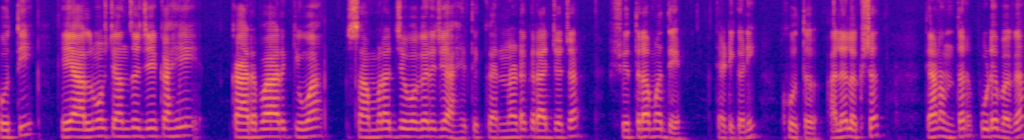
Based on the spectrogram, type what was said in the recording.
होती. हे ऑलमोस्ट यांचं जे काही कारभार किंवा साम्राज्य वगैरे जे आहे ते कर्नाटक राज्याच्या क्षेत्रामध्ये त्या ठिकाणी होतं. आलं लक्षात? त्यानंतर पुढे बघा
